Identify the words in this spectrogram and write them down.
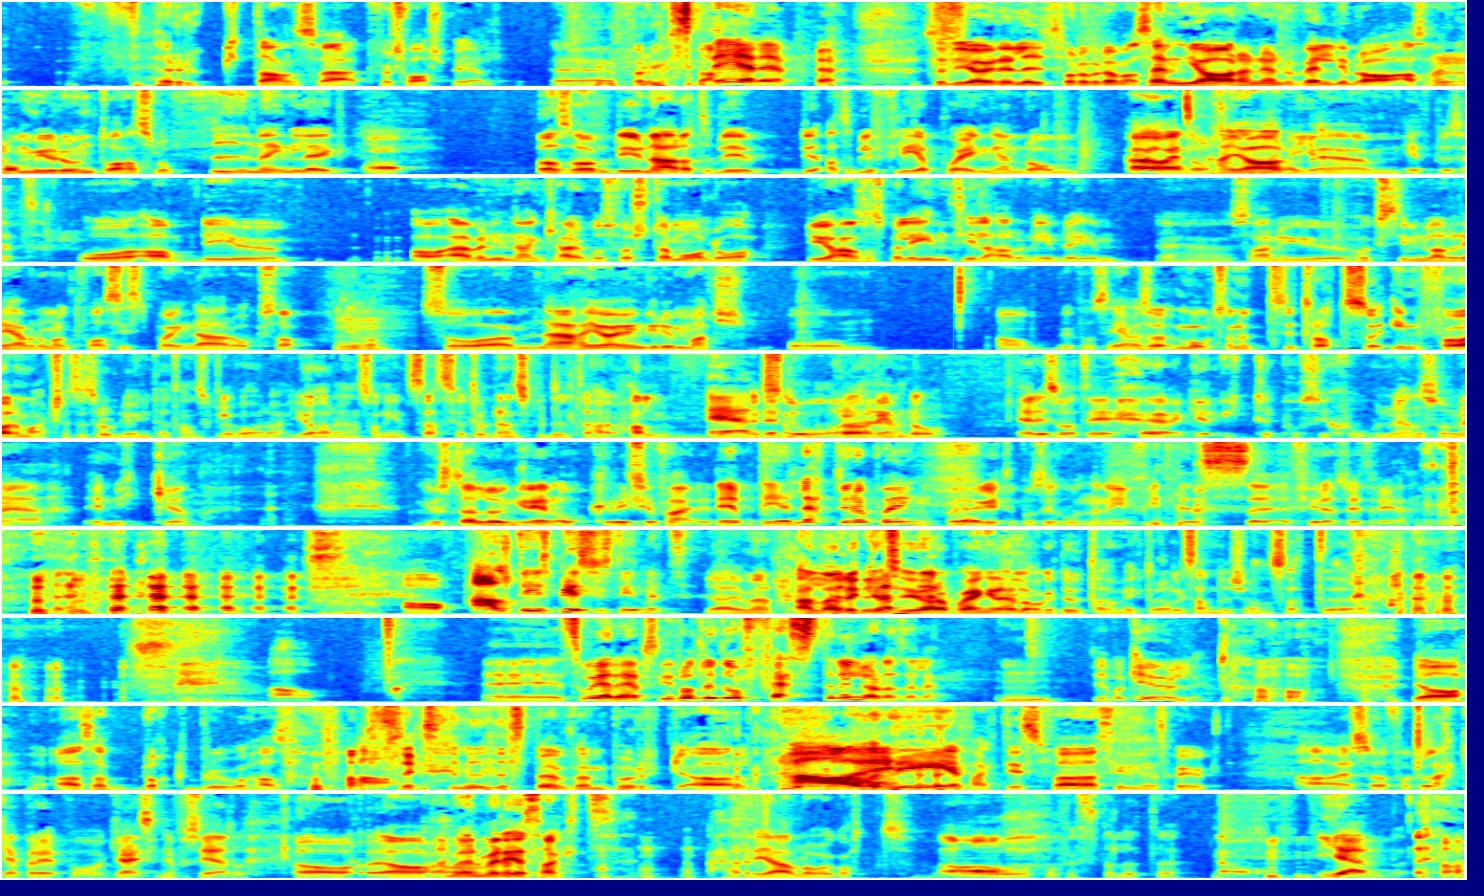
fruktansvärt försvarsspel. Eh, För det mesta. det är det. Så det gör ju det lite svårt att bedöma. Sen gör han det ändå väldigt bra. Alltså han Mm. kommer ju runt och han slår fina inlägg. Ja, Alltså det är ju nära att det blir, att det blir fler poäng än de ja ändå han gör. Ehm, Ett plus ett. Och ja, det är ju... Ja, även innan Karbos första mål då. Det är ju han som spelar in till Harun Ibrahim. Eh, så han är ju högst inblandad även om han inte får assistpoäng där också. Mm. Så nej, han gör ju en grym match. Och ja, vi får se. Alltså, motståndet till trots så inför matchen så trodde jag inte att han skulle vara, göra en sån insats. Jag trodde den skulle bli lite halv Är det liksom, då, rörig eh, ändå. Är det så att det är höger ytterpositionen som är, är nyckeln? Gustav Lundgren och Richard Friday. Det är, det är lätt att göra poäng på höger ytterpositionen i Fittes eh, 4-3-3. Ja, Allt är i spelsystemet. jajamän. Alla lyckas ju göra poäng i det här laget utan Viktor Alexandersson. Så att, eh, Ja. Eh, så är det. Ska vi prata lite om festen i lördags eller? Mm. Det var kul. Ja, alltså Doc Brew, alltså Ja. 69 spänn för en burk öl. Alltså det är faktiskt för sinnessjukt. Ja, jag såg folk lacka på det på Gais officiell. Ja, ja, men med det sagt, herrejävlar vad gott Ja. att få festa lite. Ja, igen.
